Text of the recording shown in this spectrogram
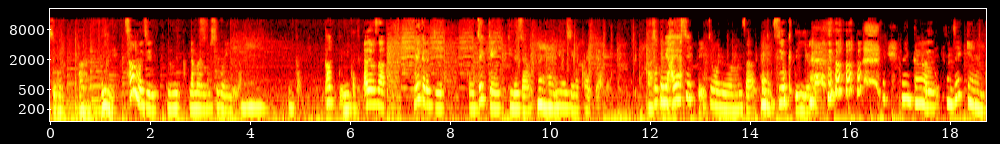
面白い。あ、いいね。三文字の名前もすごいいいな。なんか、パッて見たとき。あ、でもさ、なんかうち、こう、ゼッケン着るじゃん。名字が書いてある。あそこに林って一文字なのにさ、なんか強くていいよね。なんか、うんそのゼッケン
